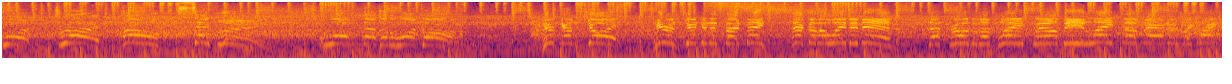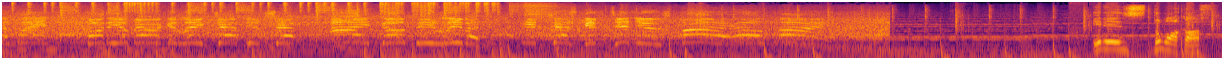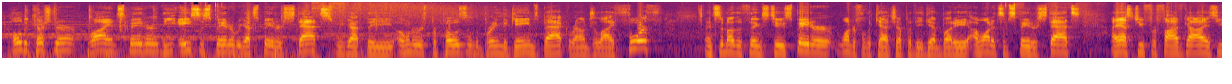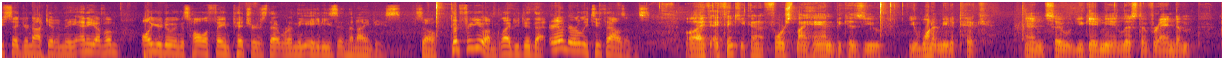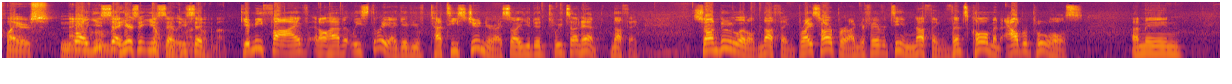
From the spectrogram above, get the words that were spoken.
One. Drive home safely. One nothing walk off. Here comes Joy. Here's Junior to third base. They're going to wave him in. The throw to the plate will be late. The Mariners are going to play for the American League Championship. I don't believe it. It just continues. My, It is the walk-off. Holden Kushner, Ryan Spaeder, the ace of Spaeder. We got Spaeder's stats. We got the owner's proposal to bring the games back around July 4th and some other things too. Spaeder, wonderful to catch up with you again, buddy. I wanted some Spaeder stats. I asked you for five guys. You said you're not giving me any of them. All you're doing is Hall of Fame pitchers that were in the 80s and the 90s. So good for you. I'm glad you did that. And early 2000s. Well, I, I think you kind of forced my hand because you you wanted me to pick, and so you gave me a list of random players. many Well, you said here's what you said. really you said give me five, and I'll have at least three. I gave you Tatis Jr. I saw you did tweets on him. Nothing. Sean Doolittle, nothing. Bryce Harper on your favorite team, nothing. Vince Coleman, Albert Pujols. I mean,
